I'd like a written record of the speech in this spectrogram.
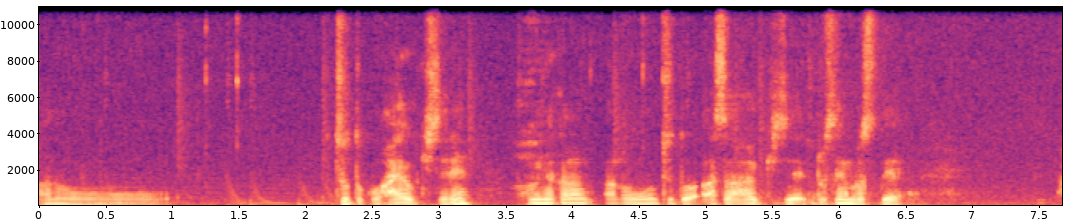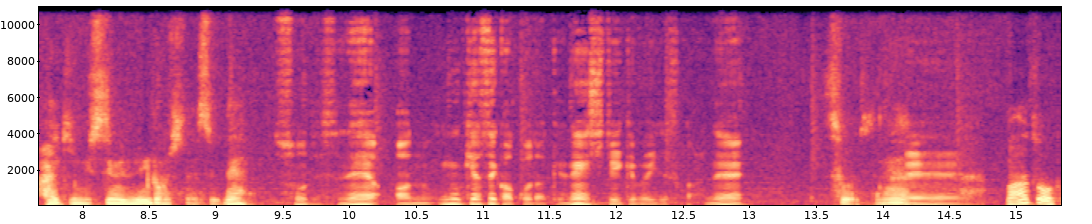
あのー、ちょっとこう早起きしてね、はい、田舎の、あのー、ちょっと朝早起きして路線バスでハイキングしてみるのいいかもしれないですよね。そうですね。あの動きやすい格好だけねしていけばいいですからね。そうですね、えーまあ、あと、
